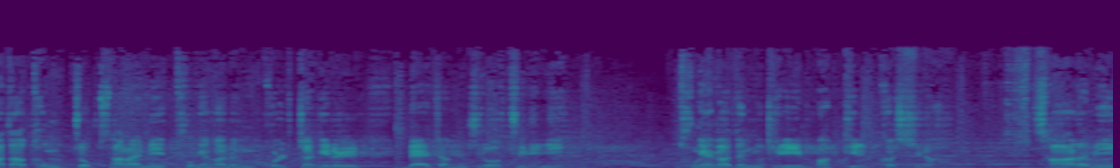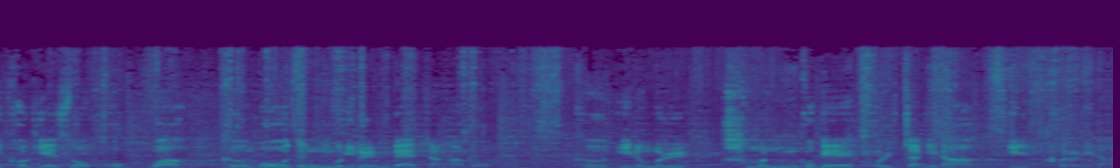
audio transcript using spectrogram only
바다 동쪽 사람이 통행하는 골짜기를 매장지로 줄이니 통해가던 길이 막힐 것이라 사람이 거기에서 곡과 그 모든 무리를 매장하고 그 이름을 하몬국의 골짜기라 일컬으리라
